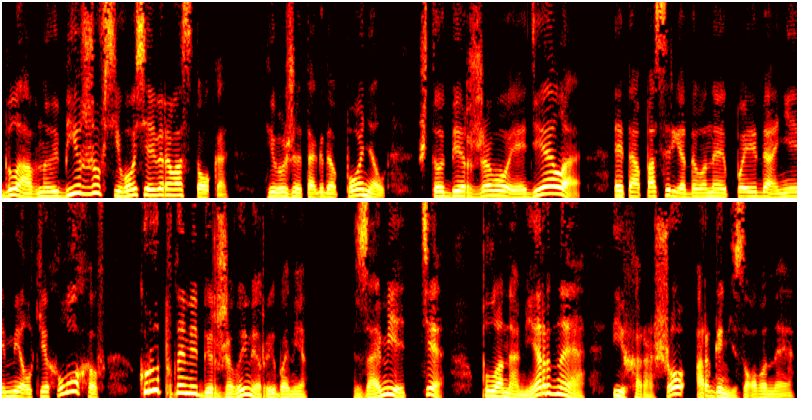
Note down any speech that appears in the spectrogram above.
главную биржу всего Северо-Востока, и уже тогда понял, что биржевое дело — это опосредованное поедание мелких лохов крупными биржевыми рыбами. Заметьте, планомерное и хорошо организованное.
